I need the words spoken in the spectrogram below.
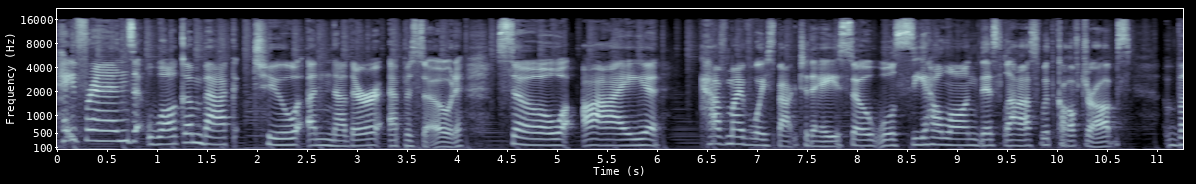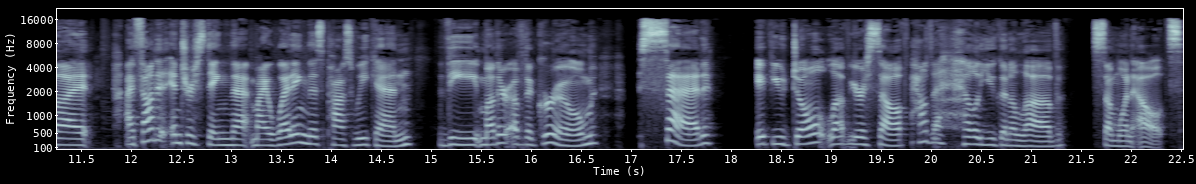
Hey, friends, welcome back to another episode. So, I have my voice back today, so we'll see how long this lasts with cough drops. But I found it interesting that my wedding this past weekend, the mother of the groom said, if you don't love yourself, how the hell are you going to love someone else?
